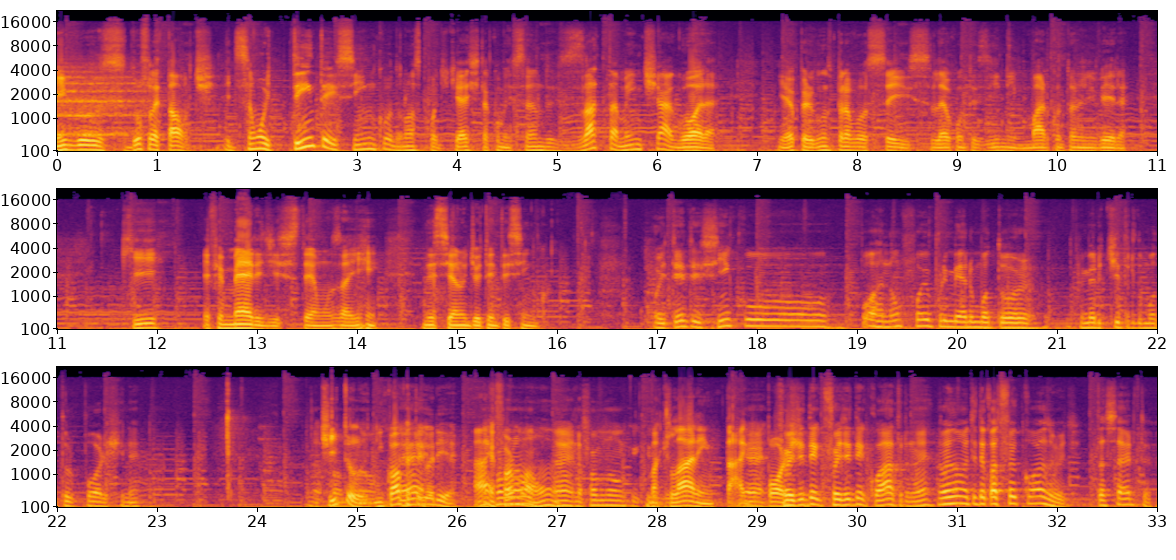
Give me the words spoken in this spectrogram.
Amigos do Flatout, edição 85 do nosso podcast está começando exatamente agora. E aí eu pergunto para vocês, Léo Contesini e Marco Antônio Oliveira, que efemérides temos aí nesse ano de 85? 85, porra, não foi o primeiro motor, o primeiro título do motor Porsche, né? Na título? Em qual é, categoria? Ah, é Fórmula 1. 1. É, na Fórmula 1. Que, que McLaren, Tag, é, Porsche. Foi, 80, foi 84, né? Não, não, 84 foi Cosworth, tá certo.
